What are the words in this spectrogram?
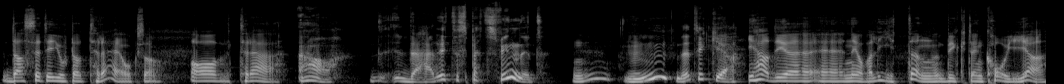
Dasset är gjort av trä också. Av trä. Ja, det här är lite spetsfyndigt. Mm. Mm, det tycker jag. Vi hade ju eh, när jag var liten byggt en koja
